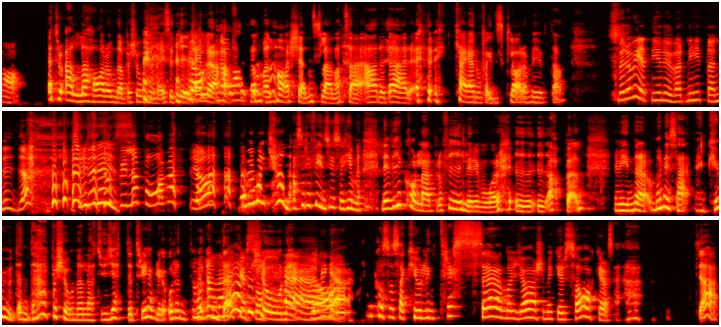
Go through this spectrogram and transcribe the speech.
ja. Jag tror alla har de där personerna i sitt liv. Ja, Eller har ja. att man har känslan att så här, ah, det där kan jag nog faktiskt klara mig utan. Men då vet ni ju nu vart ni hittar nya. Precis. Fylla på med. Ja. Ja men man kan, alltså det finns ju så himla, när vi kollar profiler i vår, i, i appen, när vi är inne där, man är så här, men gud den där personen lät ju jättetrevlig och den, och den där personen, folk har så, så här kul intressen och gör så mycket saker. Och så här, ah, ja.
